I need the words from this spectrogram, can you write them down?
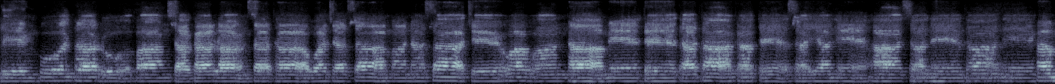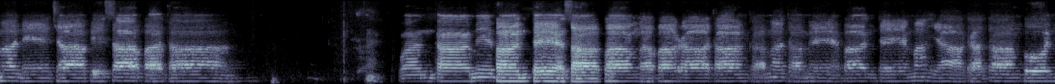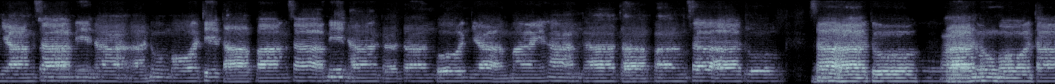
ธิงพุทธรูปังสัการังสัทธาวจสามนัสาเจวะวันทาเมเตตถาคเตสยเนอาสเนทาเนขมเนชาปิสัพปทา วันทามิพันเตสัพพังอปาราทังขมทะเมปันเตมะยากตังปุญญังสามินาอนุโมทิตาปังสามินากตังปุญญังไมหังคาตาปังสาธุสาธุอนุโมทา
